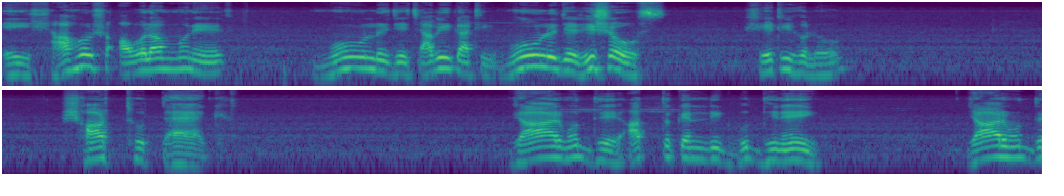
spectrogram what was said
এই সাহস অবলম্বনের মূল যে চাবিকাঠি, মূল যে রিসোর্স সেটি হলো স্বার্থ ত্যাগ। যার মধ্যে আত্মকেন্দ্রিক বুদ্ধি নেই। যার মধ্যে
